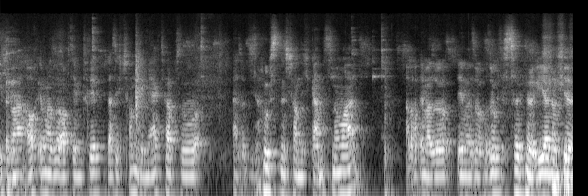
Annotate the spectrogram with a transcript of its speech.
Ich war auch immer so auf dem Trip, dass ich schon gemerkt habe, so, also dieser Husten ist schon nicht ganz normal, aber habe immer so, immer so versucht, es zu ignorieren und hier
